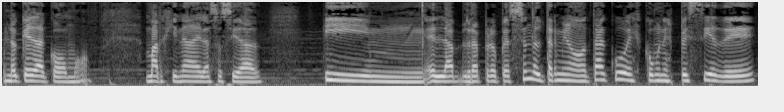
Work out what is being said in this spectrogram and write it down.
no queda como marginada de la sociedad. Y mm, la reapropiación del término otaku es como una especie de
